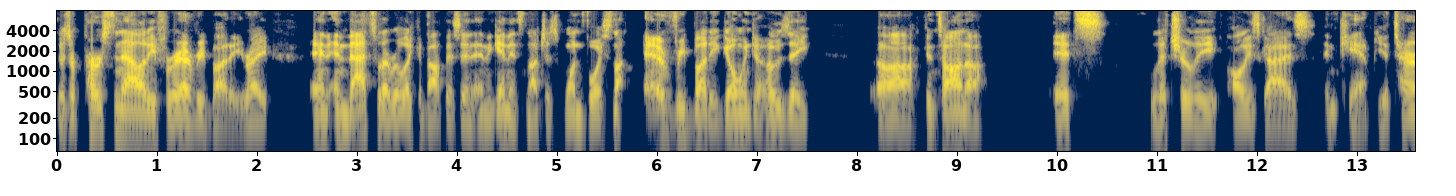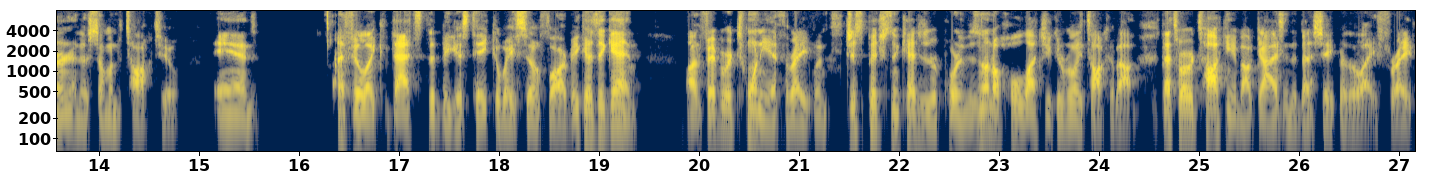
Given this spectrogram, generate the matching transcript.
there's a personality for everybody, right? And and that's what I really like about this. And and again, it's not just one voice, not everybody going to Jose uh, Quintana it's literally all these guys in camp. You turn and there's someone to talk to. And I feel like that's the biggest takeaway so far because again, on February 20th, right, when just pitches and catches reporting, there's not a whole lot you can really talk about. That's why we're talking about guys in the best shape of their life, right?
